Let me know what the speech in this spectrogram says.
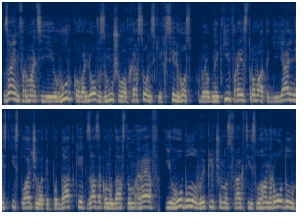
За інформацією ГУР, Ковальов змушував херсонських сільгоспвиробників реєструвати діяльність і сплачувати податки за законодавством РФ. Його було виключено з фракції Слуга народу.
